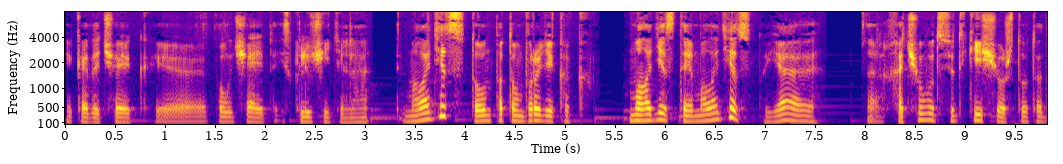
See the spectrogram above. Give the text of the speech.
И когда человек э, получает исключительно «ты молодец», то он потом вроде как «молодец, ты молодец», но я э, хочу вот все-таки еще что-то.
